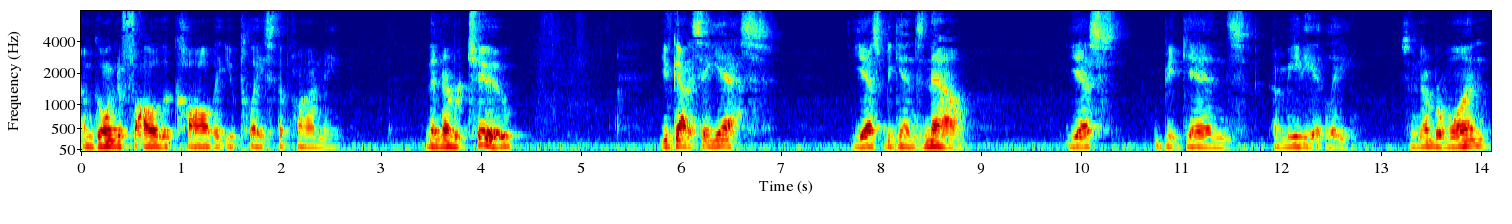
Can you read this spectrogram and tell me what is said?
I'm going to follow the call that you placed upon me. And then, number two, you've got to say yes. Yes begins now. Yes begins immediately. So, number one,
